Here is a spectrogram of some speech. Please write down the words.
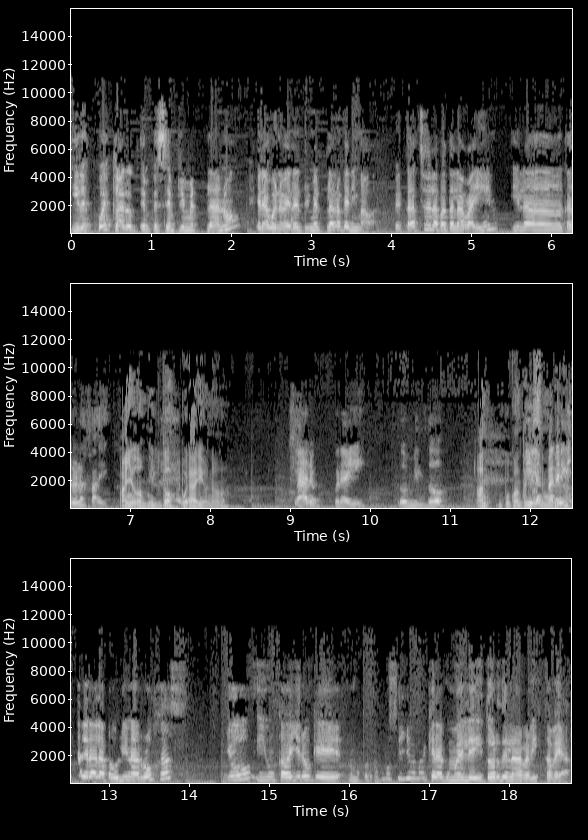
Y después, claro, empecé en primer plano, era bueno, era el primer plano que animaba. Petacha, la pata Larraín y la Carola Fay. Año 2002, por ahí, ¿o no? Claro, por ahí, 2002. An- un poco antes Y las muriera. panelistas era la Paulina Rojas, yo y un caballero que no me acuerdo cómo se llama, que era como el editor de la revista Bea.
